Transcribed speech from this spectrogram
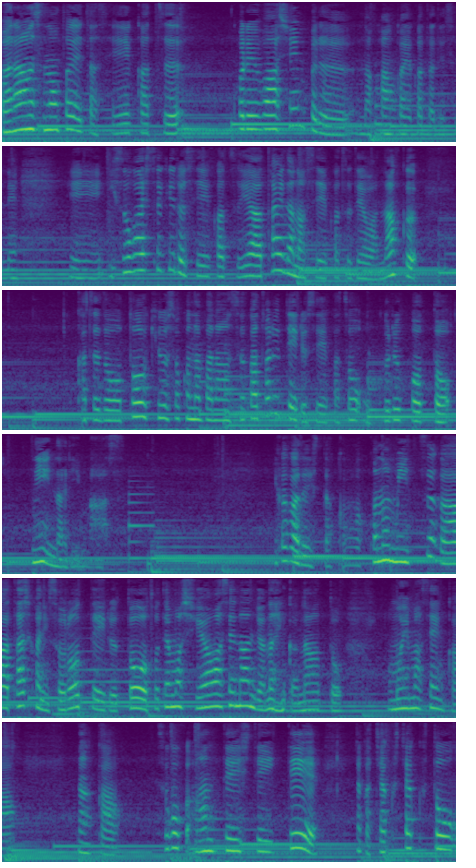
バランスの取れた生活これはシンプルな考え方ですね、えー、忙しすぎる生活や怠惰な生活ではなく活動と休息のバランスが取れている生活を送ることになります。いかがでしたか？この3つが確かに揃っているととても幸せなんじゃないかなと思いませんか？なんかすごく安定していてなんか着々と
